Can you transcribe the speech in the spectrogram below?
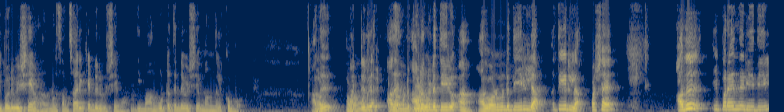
ഇപ്പോൾ ഒരു വിഷയമാണ് നമ്മൾ സംസാരിക്കേണ്ട ഒരു വിഷയമാണ്. ഈ മാങ്കൂട്ടത്തിന്റെ വിഷയം വന്ന് നിൽക്കുമ്പോൾ അത് മറ്റൊരു അതെ അവിടെ കൊണ്ട് തീരും ആ അത് ഗവൺമെന്റ് തീരില്ല തീരില്ല. പക്ഷേ അത് ഈ പറയുന്ന രീതിയിൽ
